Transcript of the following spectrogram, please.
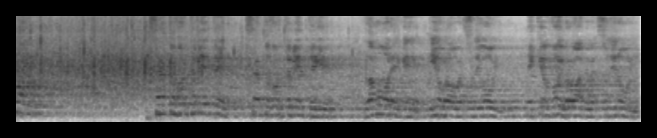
Poi sento fortemente, sento fortemente che l'amore che io provo verso di voi e che voi provate verso di noi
